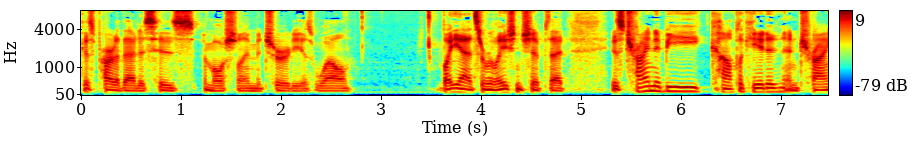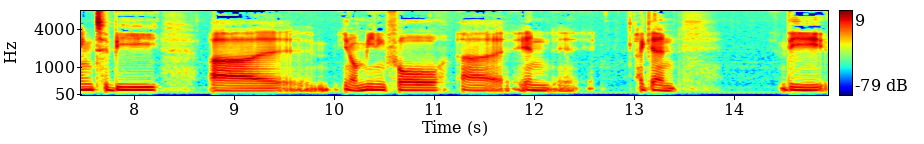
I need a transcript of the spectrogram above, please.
guess part of that is his emotional immaturity as well. But yeah, it's a relationship that is trying to be complicated and trying to be, uh, you know, meaningful. Uh, in again, the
